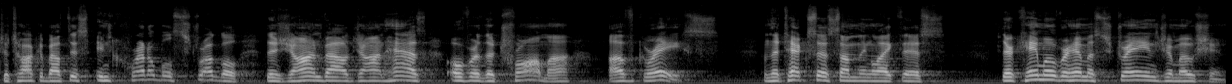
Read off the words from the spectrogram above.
to talk about this incredible struggle that Jean Valjean has over the trauma of grace. And the text says something like this There came over him a strange emotion,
